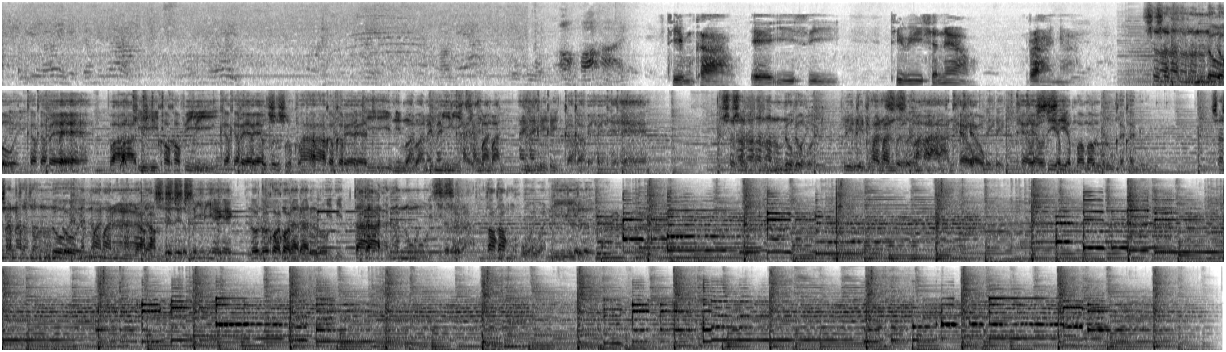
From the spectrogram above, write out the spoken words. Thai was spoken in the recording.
อ้าวฟ้าหาย ทีมข่าว AEC TV Channel รายงานสนับสนุนโดยกาแฟปาทีคอฟฟี่กาแฟเพื่อสุขภาพ กาแฟที่มีหวานไม่มีไขมันให้กลิ่นกาแฟแท้ สนับสนุนโดยผลิตภัณฑ์เสริมอาหารแคลเล็กแคลเซียมบำรุงกระดูกสนับสนุนโดยน้ำมันงาดำเซซามิเอ็กลดความดันโลหิตต้านอนุมูลอิสระต้องขวดนี้เลย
